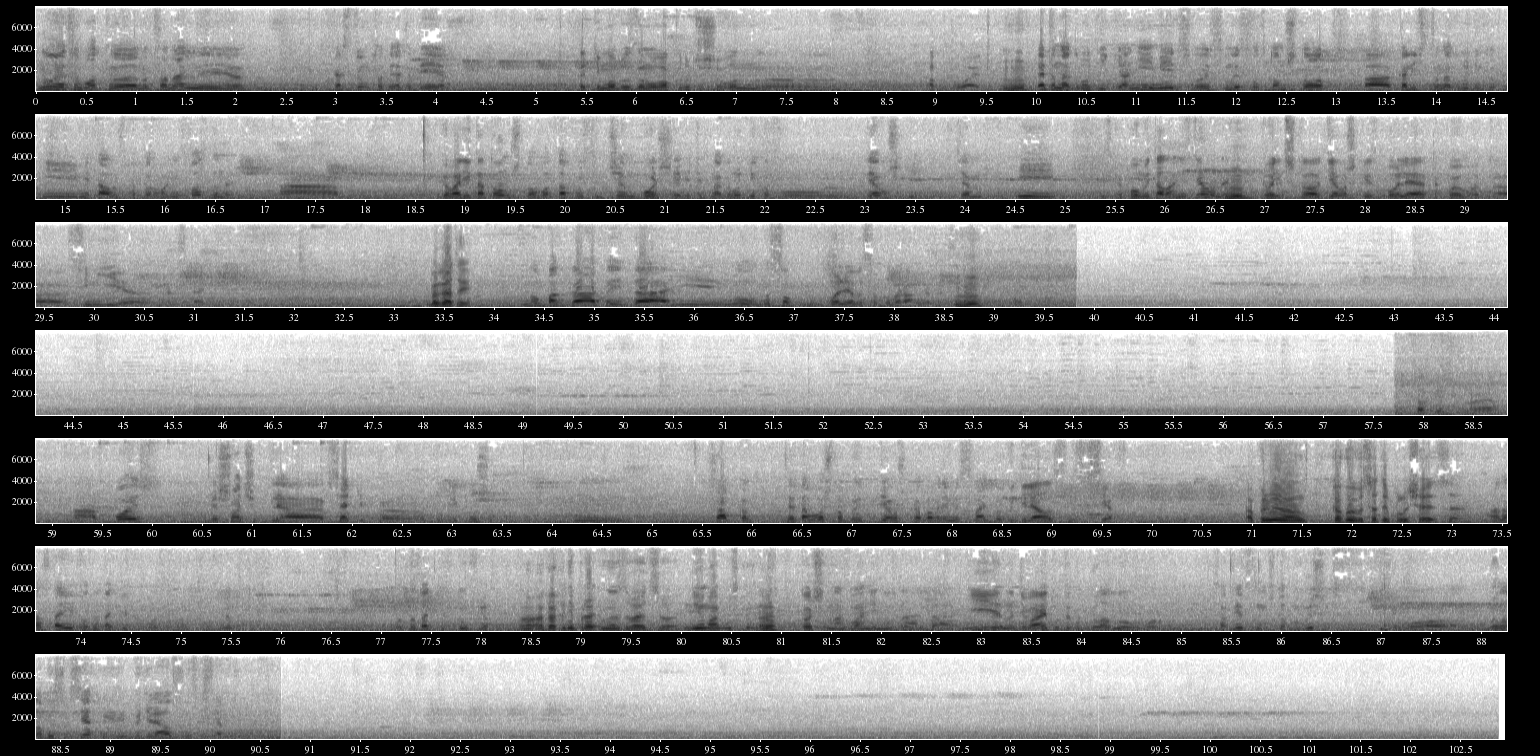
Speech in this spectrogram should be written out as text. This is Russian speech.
Ну, это вот э, национальный костюм, это веер. Таким образом его крутишь, и он э, обдувает. Мгм. Это нагрудники. Они имеют свой смысл в том, что а, количество нагрудников и металл, из которого они созданы, а, говорит о том, что вот, допустим, чем больше этих нагрудников у девушки, тем и из какого металла они сделаны, Мгм. говорит, что девушка из более такой вот э, семьи, как сказать, Богатый. ну, богатой, да, и, ну, высок, более высокого ранга, так сказать. Мгм. Соответственно, а, пояс, мешочек для всяких э, м, шапка для того, чтобы девушка во время свадьбы выделялась из всех. А примерно какой высоты получается? Она стоит вот на таких вот туфлях. Вот на таких туфлях. А, а как они называются? Не могу сказать. А? Точно название не знаю, да. И надевает вот этот головной убор. Соответственно, чтобы выше всего была выше всех и выделялась из всех.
